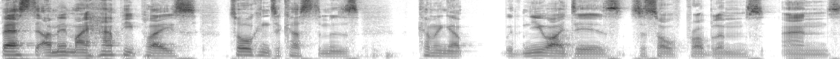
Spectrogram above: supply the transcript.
best. I'm in my happy place, talking to customers, coming up with new ideas to solve problems, and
